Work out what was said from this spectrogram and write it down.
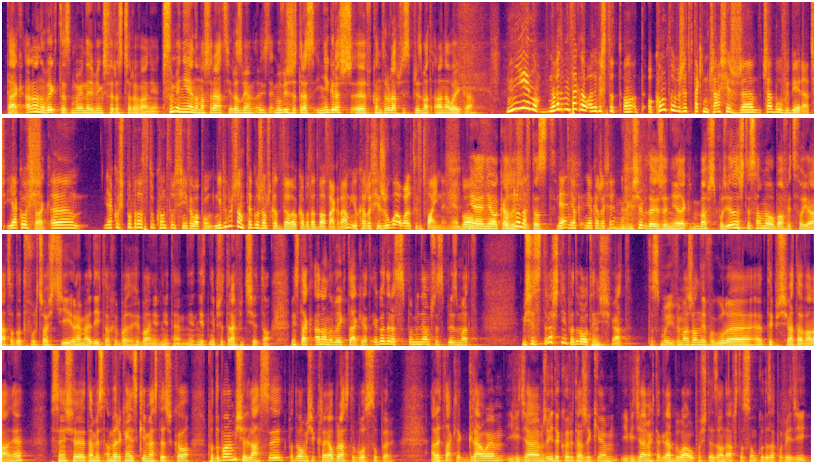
Tak, Alan Wake to jest moje największe rozczarowanie. W sumie nie, no masz rację, rozumiem. Mówisz, że teraz i nie grasz e, w kontrola przez pryzmat Alana Wake'a. Nie, no, nawet bym zagrał, ale wiesz co, o, o wyszedł w takim czasie, że trzeba było wybierać. I jakoś... Tak. E, jakoś po prostu kontrol się nie załapał. Nie wykluczam tego, że na przykład za rok albo za dwa zagram i okaże się, że wow, ale to jest fajne, nie? Bo, nie, nie okaże wygląda... się. Jest... Nie, nie, nie okaże się? Mi się wydaje, że nie. Jak masz, podzielasz te same obawy co ja, co do twórczości Remedy, to chyba, chyba nie, nie ten, nie, nie, nie przytrafić się to. Więc tak, Alan Wake, tak, ja, ja go teraz wspominam przez pryzmat. Mi się strasznie podobał ten świat. To jest mój wymarzony w ogóle e, typ świata walanie. W sensie tam jest amerykańskie miasteczko. Podobały mi się lasy, podobał mi się krajobraz, to było super. Ale tak, jak grałem i widziałem, że idę korytarzykiem i widziałem, jak ta gra była upośledzona w stosunku do zapowiedzi,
